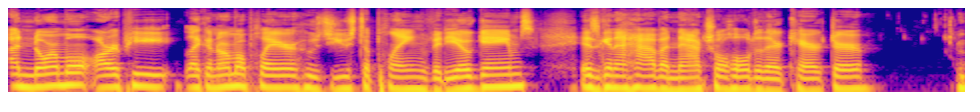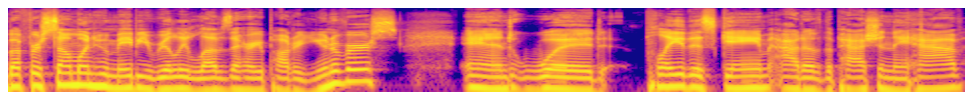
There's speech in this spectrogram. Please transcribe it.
a normal RP, like a normal player who's used to playing video games, is going to have a natural hold of their character. But for someone who maybe really loves the Harry Potter universe and would play this game out of the passion they have,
